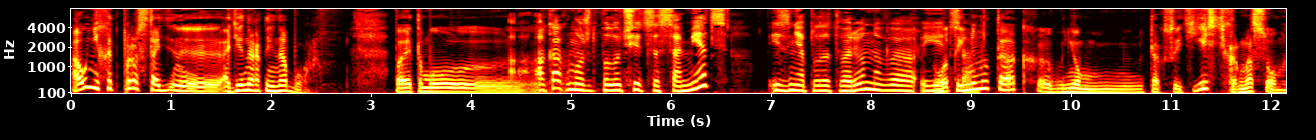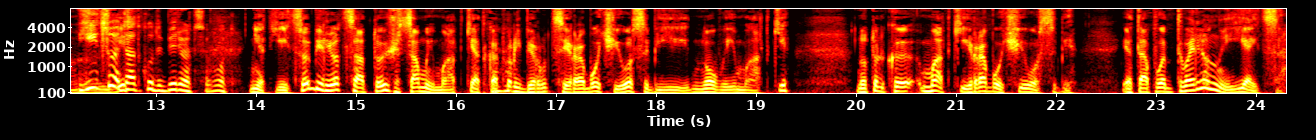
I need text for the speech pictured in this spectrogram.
А у них это просто э, одинарный набор. Поэтому... А, а как может получиться самец из неоплодотворенного яйца. Вот именно так. В нем, так сказать, есть хромосомы. Яйцо есть... это откуда берется? Вот. Нет, яйцо берется от той же самой матки, от которой ага. берутся и рабочие особи, и новые матки. Но только матки и рабочие особи – это оплодотворенные яйца.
